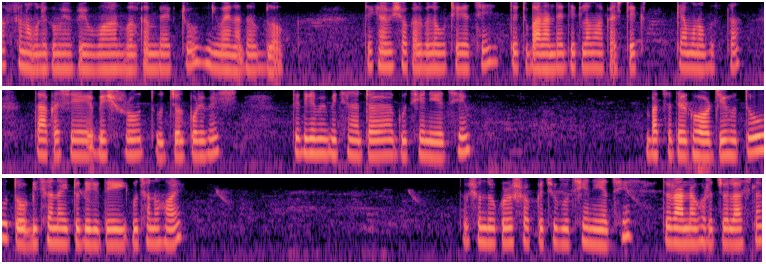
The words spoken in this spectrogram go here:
আসসালামু আলাইকুম everyone, welcome back to new another blog. তো এখানে আমি সকালবেলা উঠে গেছি, তো একটু বারান্দায় দেখলাম আকাশটা কেমন অবস্থা। তো আকাশে বেশ রোদ, উজ্জ্বল পরিবেশ। তো এদিকে আমি বিছানাটা গুছিয়ে নিয়েছি। বাচ্চাদের ঘর যেহেতু, তো বিছানা একটু দেরিতেই গুছানো হয়। তো সুন্দর করে সব কিছু গুছিয়ে নিয়েছি। তো রান্নাঘরে চলে আসলাম,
